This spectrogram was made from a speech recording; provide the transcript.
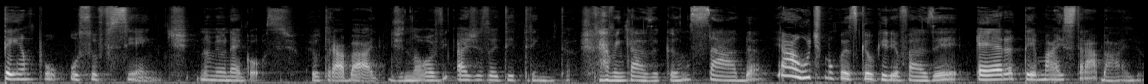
tempo o suficiente no meu negócio. Eu trabalho de 9 às 18h30. Chegava em casa cansada. E a última coisa que eu queria fazer era ter mais trabalho.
